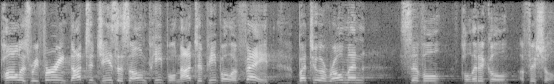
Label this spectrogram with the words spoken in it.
Paul is referring not to Jesus' own people, not to people of faith, but to a Roman civil political official,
